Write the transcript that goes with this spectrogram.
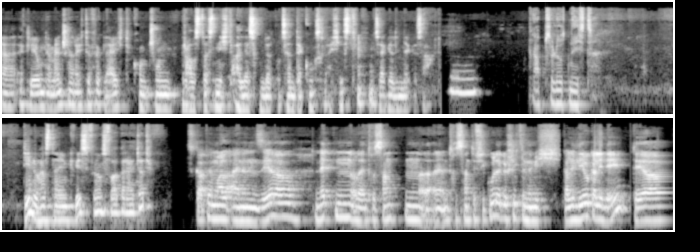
äh, Erklärung der Menschenrechte vergleicht, kommt schon raus, dass nicht alles 100% deckungsgleich ist. Sehr gelinde gesagt. Mhm. Absolut nicht. Du hast einen Quiz für uns vorbereitet? Es gab ja mal einen sehr netten oder interessanten, äh, eine interessante Figur der Geschichte, nämlich Galileo Galilei, der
